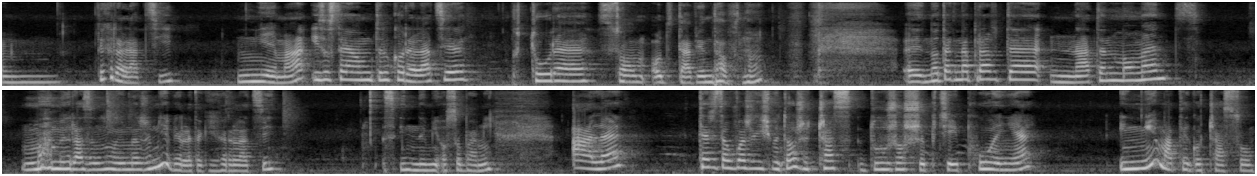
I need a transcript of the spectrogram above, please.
ym, tych relacji nie ma i zostają tylko relacje, które są od dawien dawna. Y, No tak naprawdę na ten moment mamy razem z moim mężem niewiele takich relacji z innymi osobami, ale też zauważyliśmy to, że czas dużo szybciej płynie i nie ma tego czasu,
